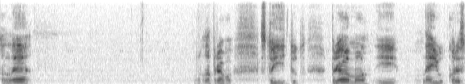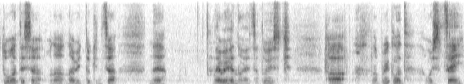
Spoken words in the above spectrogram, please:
Але вона прямо стоїть тут прямо і нею користуватися вона навіть до кінця не, не вигинається. Тобто, а, наприклад, ось цей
